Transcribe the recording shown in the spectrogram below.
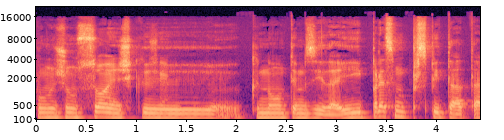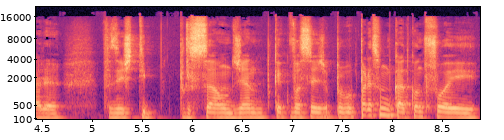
conjunções que, que não temos ideia e parece-me precipitado estar a fazer este tipo de pressão de género, porque é que vocês. Parece um bocado quando foi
